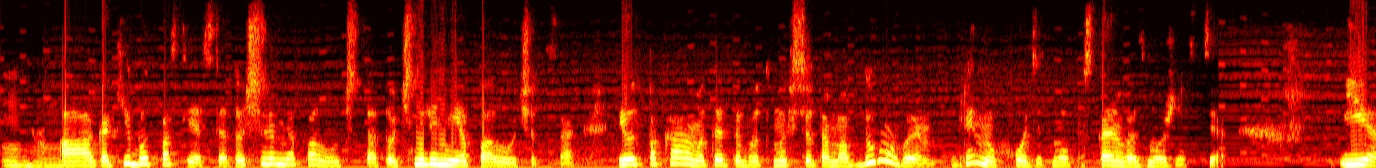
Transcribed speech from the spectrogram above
Угу. А какие будут последствия? Точно ли у меня получится? А точно ли не получится? И вот пока вот это вот мы все там обдумываем, время уходит, мы упускаем возможности. И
